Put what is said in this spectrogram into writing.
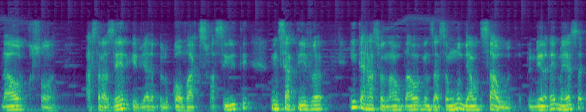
da Oxford AstraZeneca, enviada pelo COVAX Facility, uma iniciativa internacional da Organização Mundial de Saúde. A primeira remessa,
